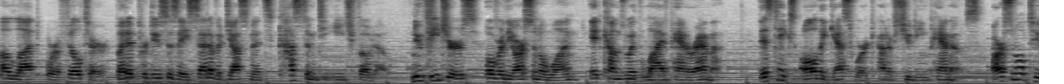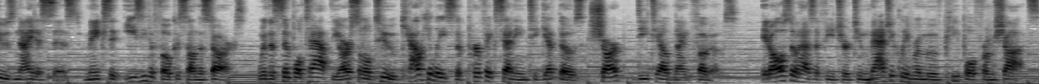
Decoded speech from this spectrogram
a LUT, or a filter, but it produces a set of adjustments custom to each photo. New features over the Arsenal One, it comes with live panorama. This takes all the guesswork out of shooting panos. Arsenal 2's Night Assist makes it easy to focus on the stars. With a simple tap, the Arsenal 2 calculates the perfect setting to get those sharp, detailed night photos. It also has a feature to magically remove people from shots.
